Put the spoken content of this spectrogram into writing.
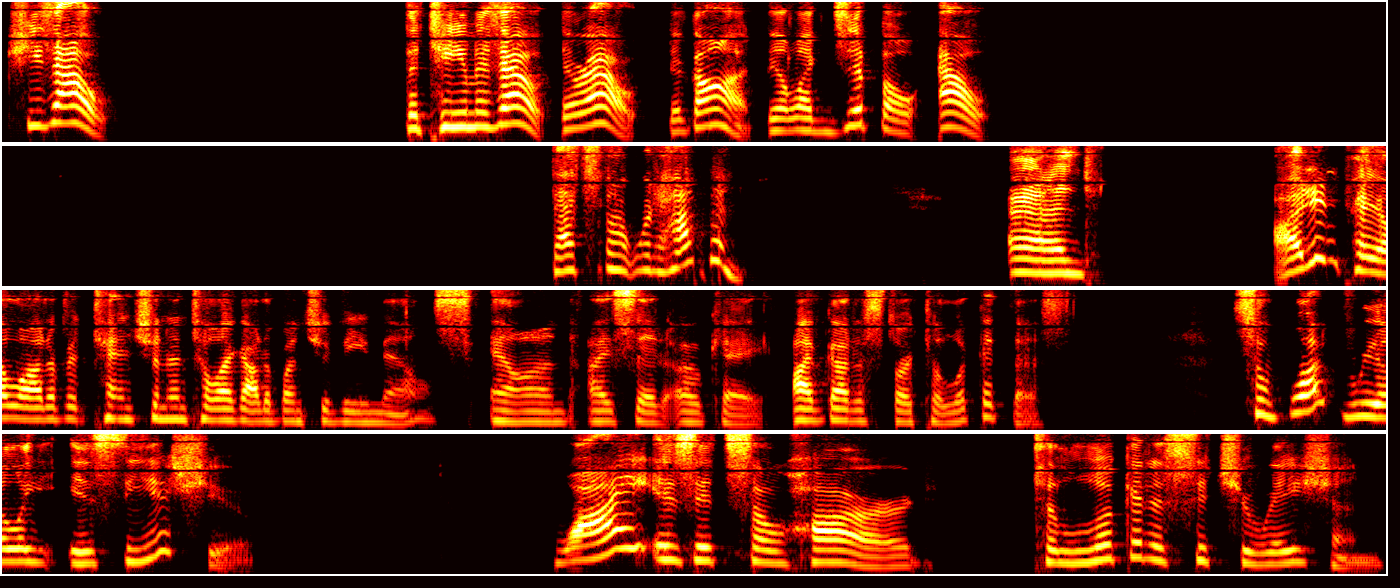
She's out. The team is out. They're out. They're gone. They're like Zippo out. That's not what happened. And I didn't pay a lot of attention until I got a bunch of emails. And I said, okay, I've got to start to look at this. So, what really is the issue? Why is it so hard to look at a situation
